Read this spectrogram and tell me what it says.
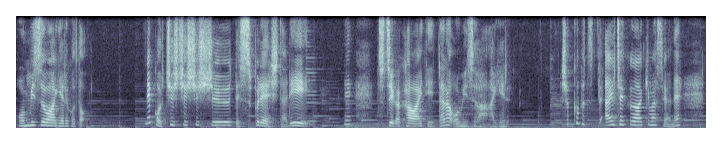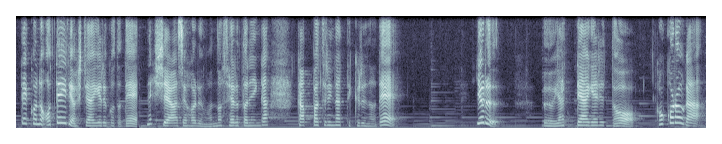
お水をあげること。ね、こう、チュッシュシュッシュってスプレーしたり、ね、土が乾いていたらお水をあげる。植物って愛着が湧きますよね。で、このお手入れをしてあげることで、ね、幸せホルモンのセロトニンが活発になってくるので、夜やってあげると心が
